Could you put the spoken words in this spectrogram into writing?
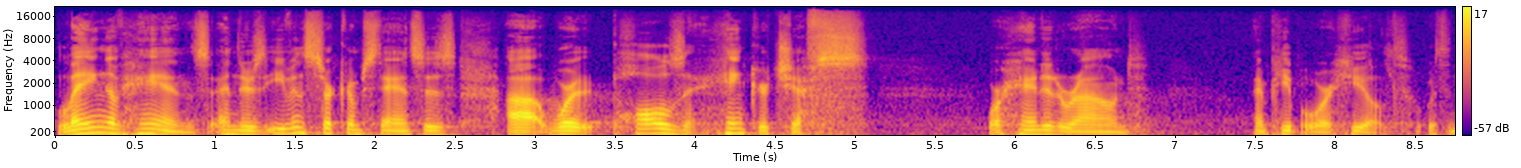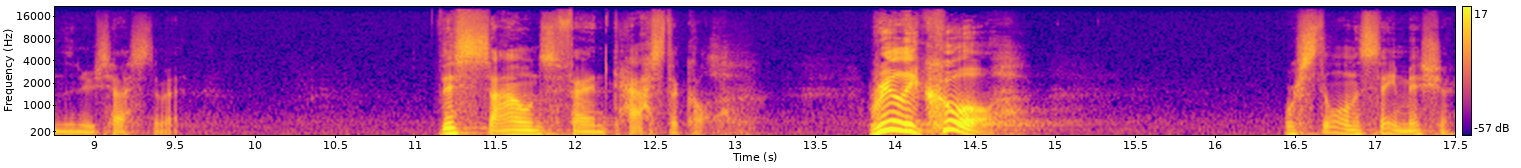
laying of hands. And there's even circumstances uh, where Paul's handkerchiefs were handed around and people were healed within the New Testament. This sounds fantastical. Really cool. We're still on the same mission.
